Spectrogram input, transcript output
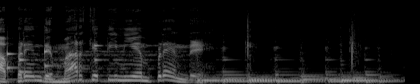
Aprende marketing y emprende.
